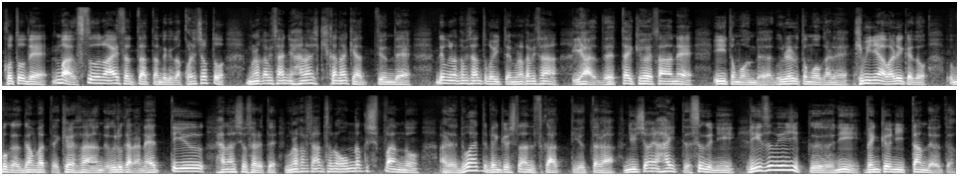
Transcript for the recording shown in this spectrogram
ことでまあ普通の挨拶だったんだけどこれちょっと村上さんに話聞かなきゃっていうんでで村上さんのとこ行って村上さんいや絶対京平さんはねいいと思うんで売れると思うからね君には悪いけど僕が頑張って京平さん売るからねっていう話をされて村上さんその音楽出版のあれどうやって勉強したんですかって言ったら日音に入ってすぐにリーズミュージックに勉強に行ったんだよと。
